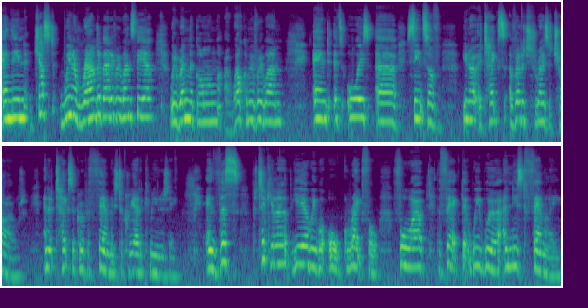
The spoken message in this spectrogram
And then just when around about everyone's there, we ring the gong, I welcome everyone, and it's always a sense of you know, it takes a village to raise a child, and it takes a group of families to create a community. And this particular year, we were all grateful for the fact that we were a nest family.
